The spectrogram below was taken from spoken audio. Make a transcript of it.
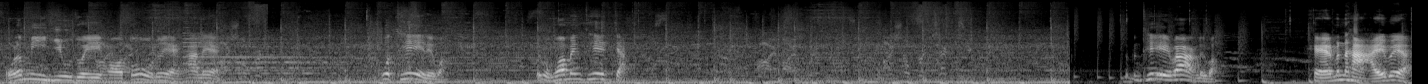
โอ้แล้วมีฮิวตัวเองออโต้ด้วยไงท่าแรกโคตรเท่เลยว่ะแต่ผมว่าแม่งเท่จัดมันเท่มากเลยว่ะ แขนมันหายไปอะ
